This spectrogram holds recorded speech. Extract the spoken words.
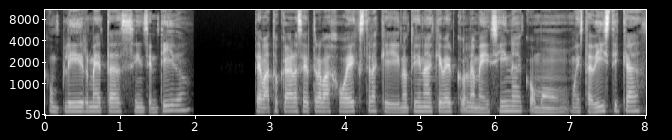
cumplir metas sin sentido. Te va a tocar hacer trabajo extra que no tiene nada que ver con la medicina, como estadísticas,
